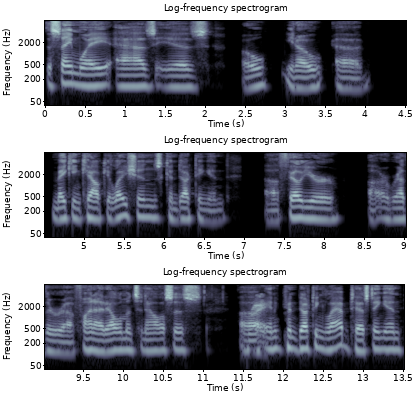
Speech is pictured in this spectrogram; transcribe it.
the same way as is, oh, you know, uh, making calculations, conducting an uh, failure, uh, or rather, finite elements analysis, right. and conducting lab testing. And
